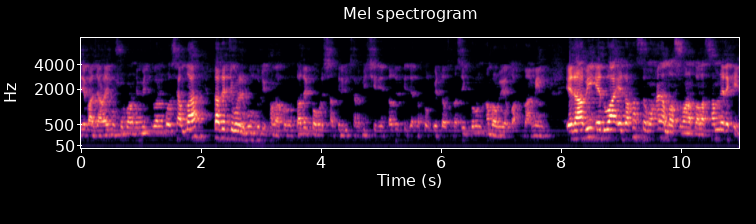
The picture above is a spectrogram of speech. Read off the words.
যে বা যারাই মুসলমান হয়ে মৃত্যুবরণ করছে, আল্লাহ তাদের জীবনের ভুল দুটি ক্ষমা করুন, তাদের কবরের শান্তির বিছানা বিছিয়ে দিন তাদেরকে যেন তৌফিক দাও নসিব করুন আমরা আল্লাহ আমিন। এ দাবি, এ দোয়া, এ দরখাস্ত মহান আল্লাহ ওয়া সামনে রেখে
